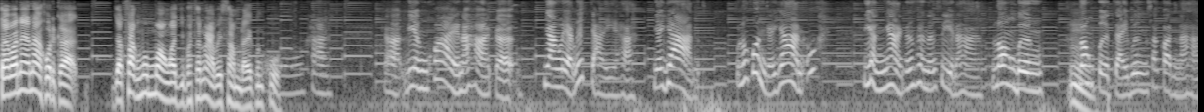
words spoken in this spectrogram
แต่ว่าในอนาคตก็อยากฟังมุมมองว่าจะพัฒนาไปซ้ำใดคุณครูโอ้ค่ะก็เลี้ยงควายนะคะก็อย่างแรกเลยใจค่ะอย่าย่านผู้ลังคนก็ย่านโอ้ยเลี้ยงยากจังซั่นจังซี่นะคะลองเบิงอืม ลองเปิดใจเบิงซะก่อนนะคะ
